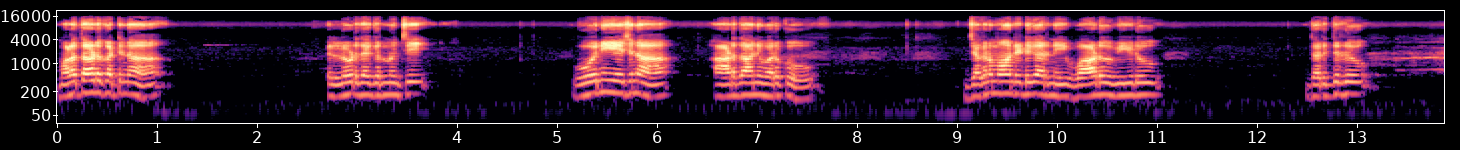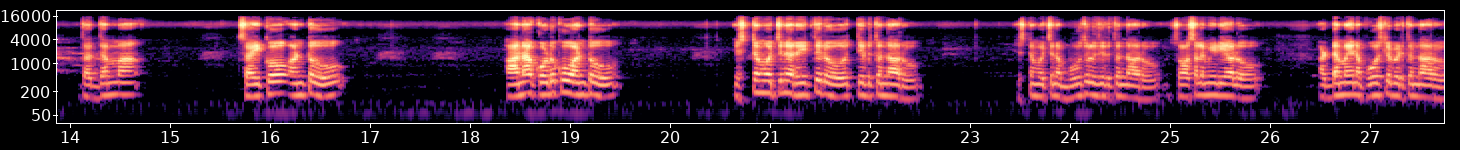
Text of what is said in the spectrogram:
మొలతాడు కట్టిన పిల్లోడి దగ్గర నుంచి ఓని వేసిన ఆడదాని వరకు జగన్మోహన్ రెడ్డి గారిని వాడు వీడు దరిద్రుడు దద్దమ్మ సైకో అంటూ ఆ నా కొడుకు అంటూ ఇష్టం వచ్చిన రీతిలో తిడుతున్నారు. ఇష్టం వచ్చిన బూతులు తిడుతున్నారు. సోషల్ మీడియాలో అడ్డమైన పోస్టులు పెడుతున్నారు.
